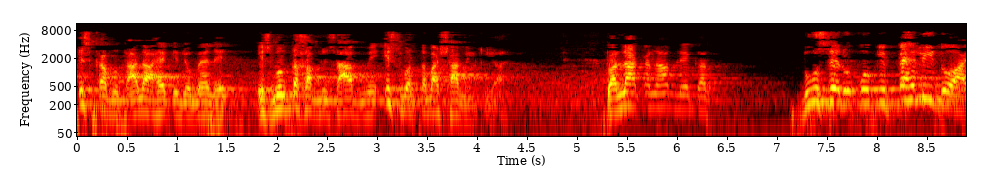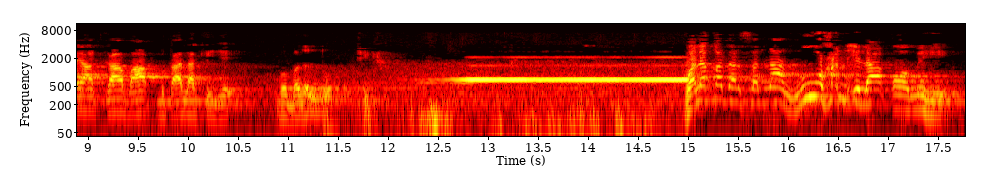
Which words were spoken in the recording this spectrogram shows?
اس کا مطالعہ ہے کہ جو میں نے اس منتخب نصاب میں اس مرتبہ شامل کیا ہے۔ تو اللہ کا نام لے کر دوسرے رکو کی پہلی دو آیات کا اب آپ مطالعہ کیجیے، وہ بدل دو، ٹھیک ہے۔ ولقد ارسلنا نوحا الى قومه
